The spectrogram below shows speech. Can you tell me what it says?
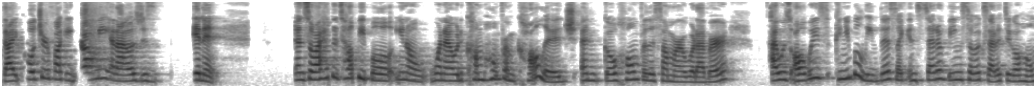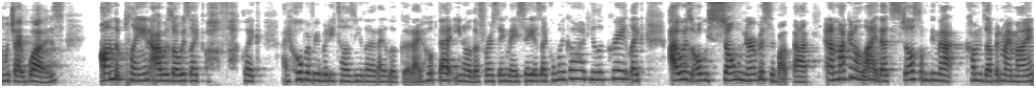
Diet culture fucking got me and i was just in it. And so i had to tell people you know when i would come home from college and go home for the summer or whatever I was always, can you believe this? Like, instead of being so excited to go home, which I was, on the plane, I was always like, oh, fuck, like, I hope everybody tells me that I look good. I hope that, you know, the first thing they say is like, oh my God, you look great. Like, I was always so nervous about that. And I'm not to lie, that's still something that comes up in my mind.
